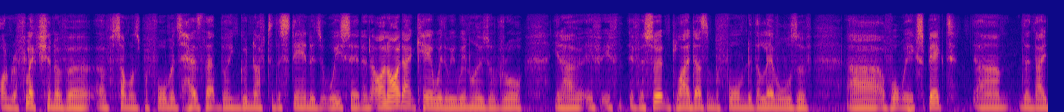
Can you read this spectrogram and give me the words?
on reflection of a of someone's performance, has that been good enough to the standards that we set? And, and I don't care whether we win, lose, or draw. You know, if if, if a certain player doesn't perform to the levels of uh, of what we expect, um, then they,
